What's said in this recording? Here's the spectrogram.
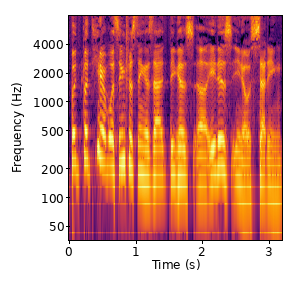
But but here, what's interesting is that because uh, it is you know setting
